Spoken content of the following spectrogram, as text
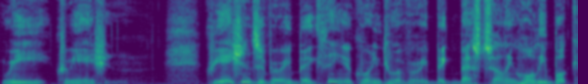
recreation. Creation's a very big thing, according to a very big best selling holy book,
